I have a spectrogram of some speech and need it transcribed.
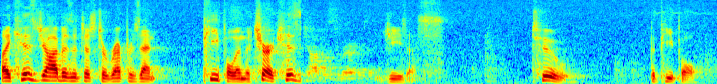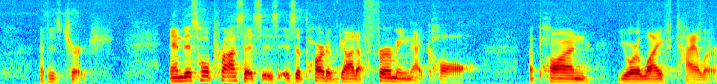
Like his job isn't just to represent people in the church, his job is to represent Jesus to the people of his church. And this whole process is, is a part of God affirming that call upon your life, Tyler.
